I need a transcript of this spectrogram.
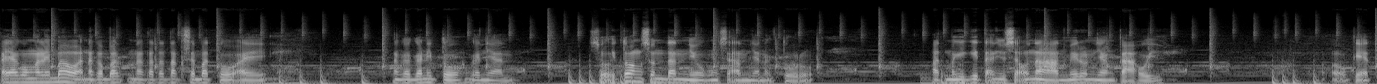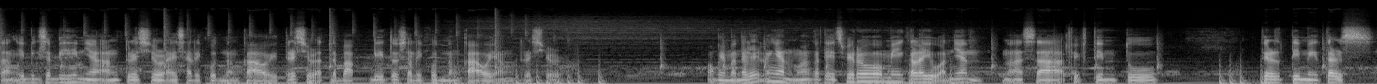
Kaya kung halimbawa nakatatak sa bato ay nagaganito, ganyan. So ito ang sundan nyo kung saan niya nagturo. At makikita nyo sa unahan, meron niyang kahoy. Okay, at ang ibig sabihin niya, ang treasure ay sa likod ng kahoy. Treasure at the back. Dito sa likod ng kahoy ang treasure. Okay, madali lang yan mga katits. Pero may kalayuan yan. Nasa 15 to 30 meters.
